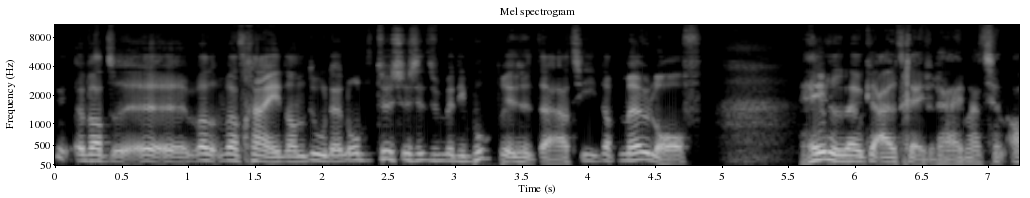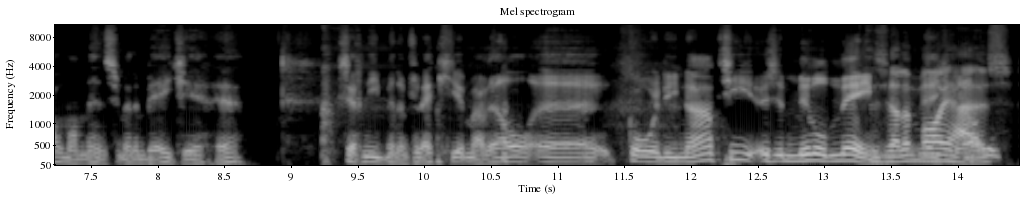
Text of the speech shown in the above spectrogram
Wat, eh, wat, wat ga je dan doen? En ondertussen zitten we met die boekpresentatie. Dat Meulenhof. Hele leuke uitgeverij, maar het zijn allemaal mensen met een beetje... Hè, ik zeg niet met een vlekje, maar wel eh, coördinatie is een middle name. Het is wel een mooi huis.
